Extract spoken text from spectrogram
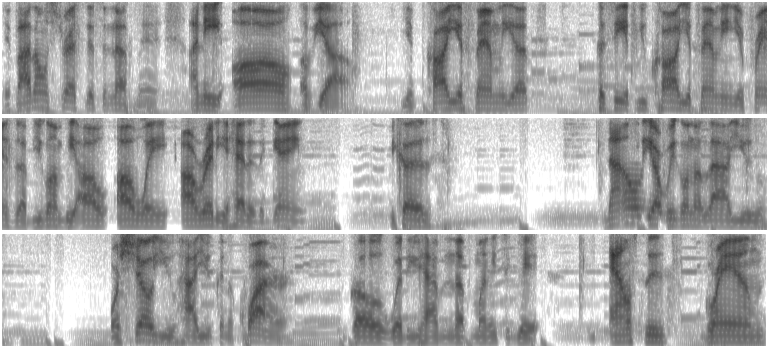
if I don't stress this enough, man, I need all of y'all. You call your family up. Cause see, if you call your family and your friends up, you're gonna be all always already ahead of the game. Because not only are we gonna allow you or show you how you can acquire gold, whether you have enough money to get ounces, grams,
